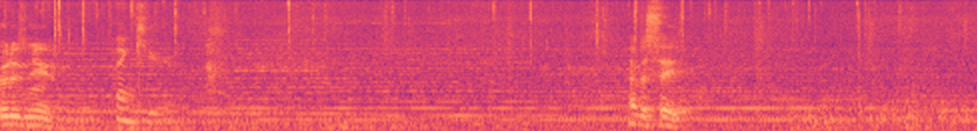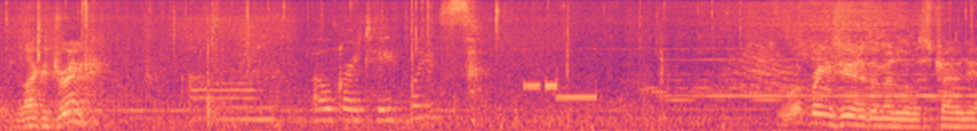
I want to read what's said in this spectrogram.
Good as new. Thank you. Have a seat. Would you like a drink? Um, Earl Grey tea, please. So what brings you to the middle of Australia?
